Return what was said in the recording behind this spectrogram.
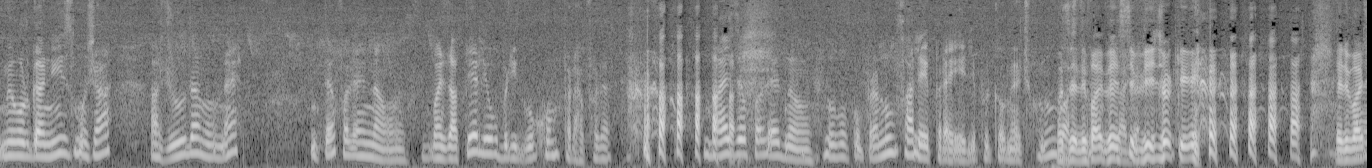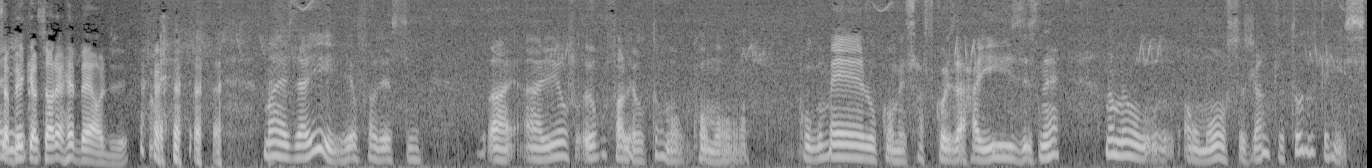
Meu organismo já ajuda, não, né? Então eu falei, não, mas até ele obrigou a comprar. Falei, mas eu falei, não, não vou comprar. Não falei para ele, porque o médico não Mas ele vai ver esse vídeo aqui. ele vai Aí- saber que a senhora é rebelde. Mas aí eu falei assim, aí- aí eu, eu falei, eu tomo como cogumelo, como essas coisas, raízes, né? No meu almoço, janta, tudo tem isso.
